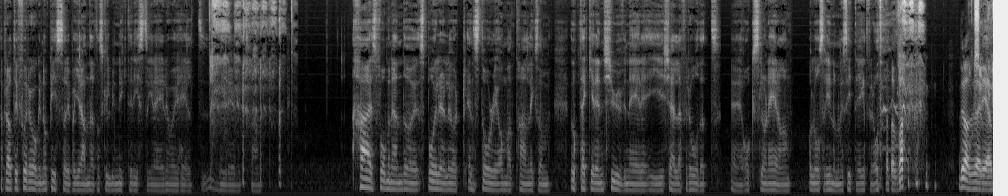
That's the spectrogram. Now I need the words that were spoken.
Jag pratade ju förra gången, de pissade på grannen att han skulle bli nykterist och grejer. Det var ju helt bedrövligt. Fan. Här får man ändå, spoiler alert, en story om att han liksom upptäcker en tjuv nere i källarförrådet eh, och slår ner honom. Och låser in honom i sitt eget förråd. Vänta, va? Dra det Och där igen.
